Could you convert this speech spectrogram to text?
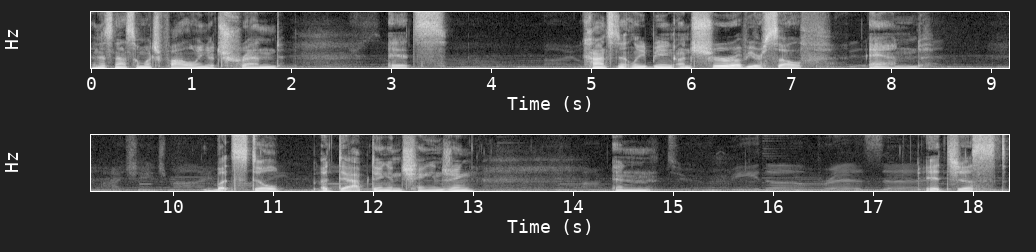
and it's not so much following a trend. It's constantly being unsure of yourself and but still adapting and changing and it just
